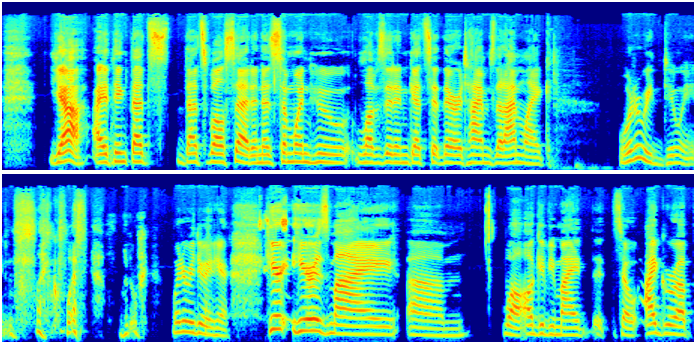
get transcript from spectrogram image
Yeah, I think that's that's well said. And as someone who loves it and gets it, there are times that I'm like, what are we doing? like what what are, we, what are we doing here? Here here is my um well, I'll give you my so I grew up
